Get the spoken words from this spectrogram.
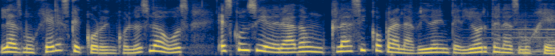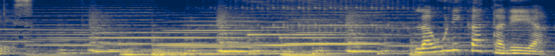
Las mujeres que corren con los lobos es considerada un clásico para la vida interior de las mujeres. La única tarea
